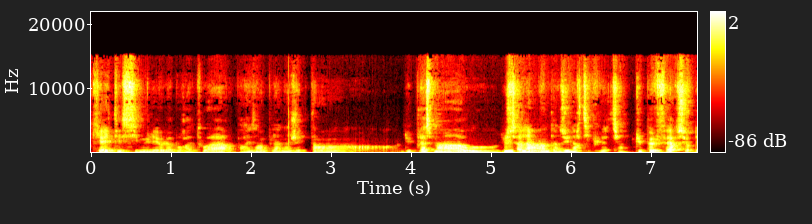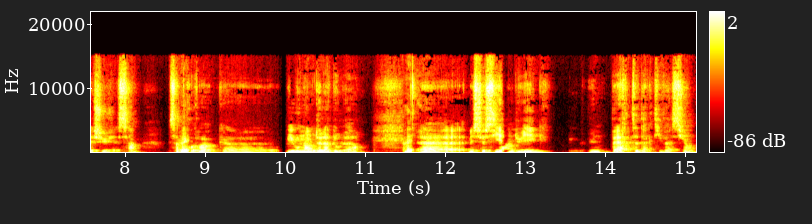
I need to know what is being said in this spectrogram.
qui a été simulée au laboratoire, par exemple en injectant du plasma ou du mm. salin dans une articulation, tu peux le faire sur des sujets sains. Ça provoque euh, oui ou non de la douleur, euh, mais ceci induit une perte d'activation.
